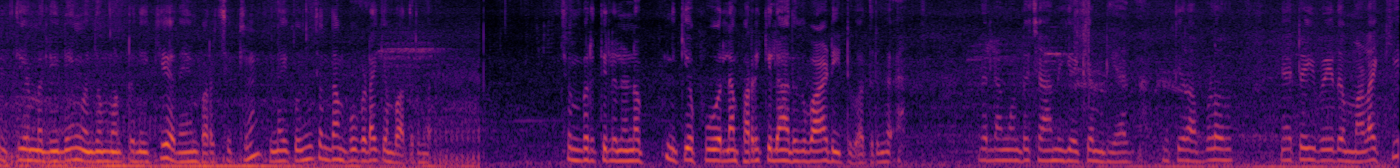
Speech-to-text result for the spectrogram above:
நித்திய மல்லியிலையும் கொஞ்சம் மொட்டு நீக்கி அதையும் பறிச்சிட்டு இன்னைக்கு கொஞ்சம் தான் பூ கிடைக்கும் பார்த்துருங்க. செம்பருத்தியில் நின்ன நிற்க பூவெல்லாம் பறிக்கலாம் அதுக்கு வாடிட்டு பார்த்துருங்க. இதெல்லாம் கொண்டு சாமிக்கு வைக்க முடியாது. பற்றியெல்லாம் அவ்வளோ நேற்றைக்கு பெய்த மழைக்கு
